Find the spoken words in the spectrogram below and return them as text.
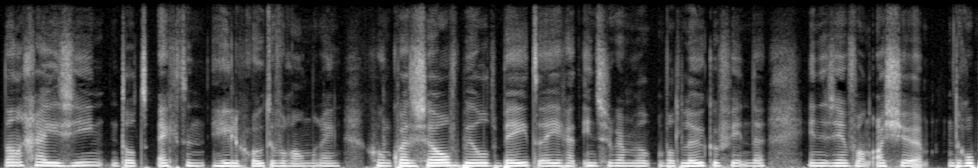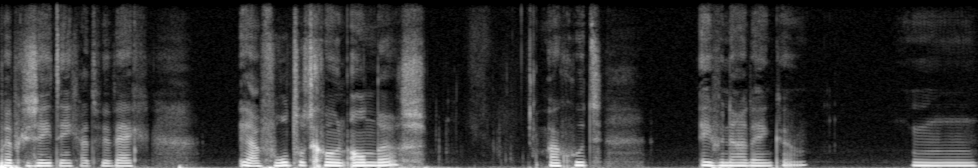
dan ga je zien dat echt een hele grote verandering. Gewoon qua zelfbeeld beter. Je gaat Instagram wel wat leuker vinden. In de zin van als je erop hebt gezeten en je gaat weer weg ja, voelt het gewoon anders. Maar goed, even nadenken. Mm.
